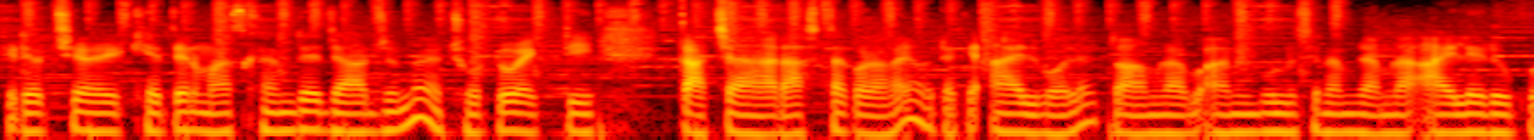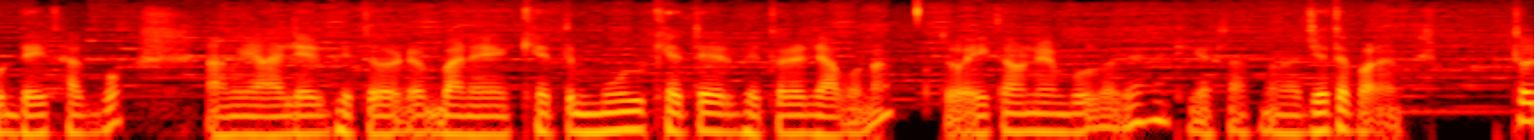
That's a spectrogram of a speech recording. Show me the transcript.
সেটা হচ্ছে ক্ষেতের মাঝখান দিয়ে যাওয়ার জন্য ছোট একটি কাঁচা রাস্তা করা হয়, ওটাকে আইল বলে। তো আমরা, আমি বলেছিলাম যে আমরা আইলের উপর দিয়েই থাকব। আমি আইলের ভেতর মানে ক্ষেত, মূল ক্ষেতের ভেতরে যাব না। তো এই কারণে বলব যে হ্যাঁ ঠিক আছে, আপনারা যেতে পারেন। তো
